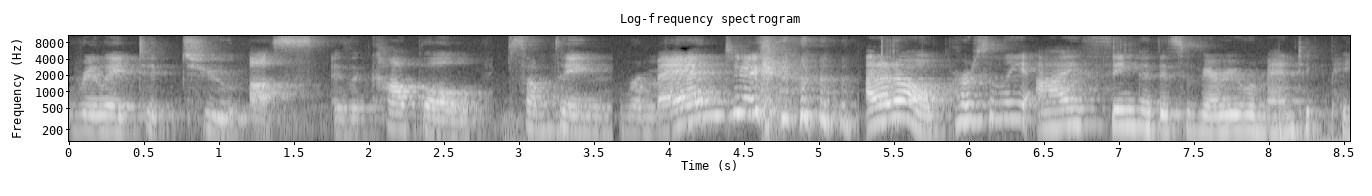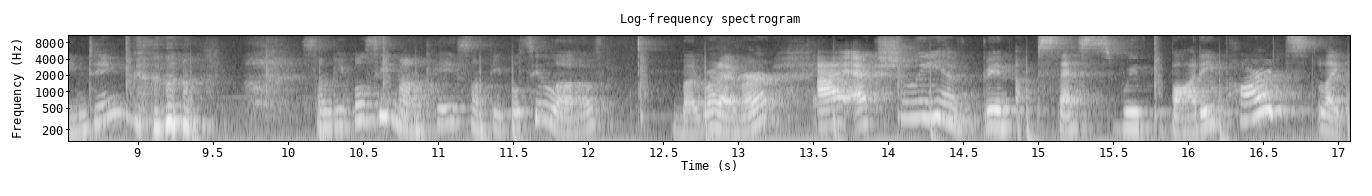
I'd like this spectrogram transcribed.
related to us as a couple, something romantic. I don't know, personally, I think that it's a very romantic painting. some people see monkeys, some people see love, but whatever. I actually have been obsessed with body parts, like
